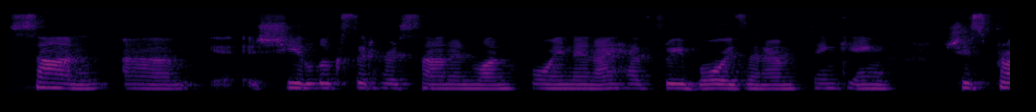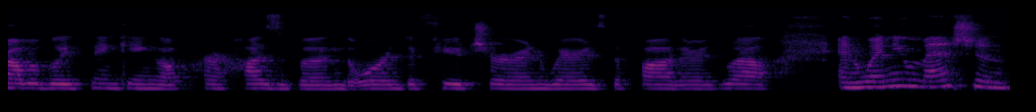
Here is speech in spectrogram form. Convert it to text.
son um, she looks at her son in one point and i have three boys and i'm thinking she's probably thinking of her husband or the future and where is the father as well. And when you mentioned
